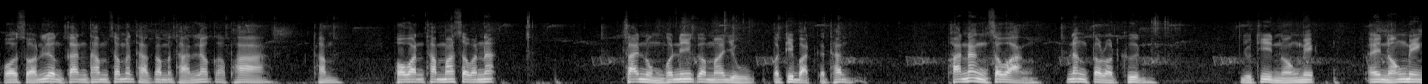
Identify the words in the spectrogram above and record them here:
พอสอนเรื่องการทำสมถกรรมฐานแล้วก็พาทำ พอวันธรรมสวนะชายหนุ่มคนนี้ก็มาอยู่ปฏิบัติกับท่าน พานั่งสว่างนั่งตลอดคืน อยู่ที่หนองเม็กไอ้หนองเมง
